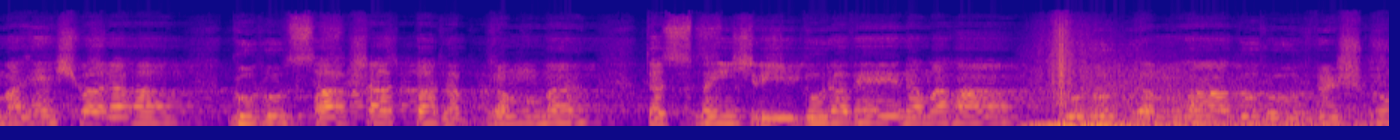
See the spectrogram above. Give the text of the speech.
महेश्वरः गुरुः साक्षात् परब्रह्म तस्मै श्रीगुरवे नमः। गुरुब्रह्मा गुरुर्विष्णु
